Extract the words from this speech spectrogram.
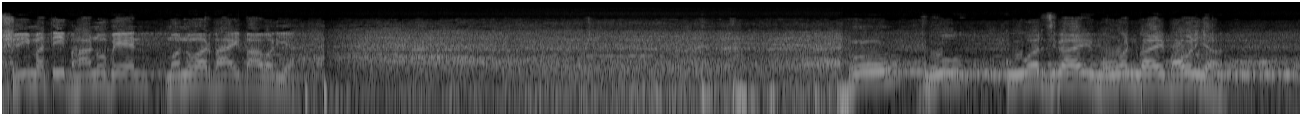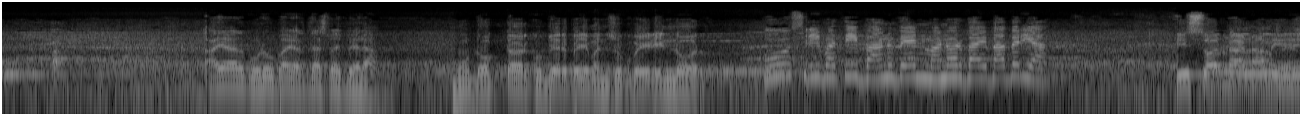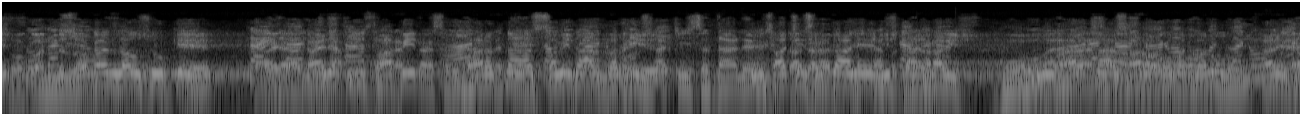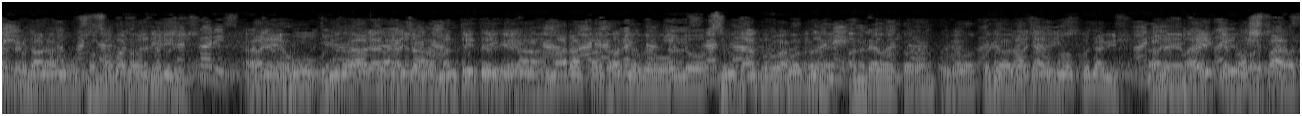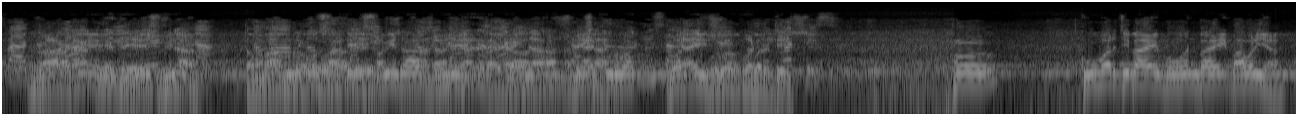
श्रीमती भानुबेन मनोहर भाई, बावड़िया। हूँ हूँ કુંવરજીભાઈ મોહનભાઈ બાવળિયા. આયર ગુરુભાઈ હરદાસભાઈ બેરા. હું ડોક્ટર કુબેરભાઈ મનસુખભાઈ ડિંડોર. હું શ્રીમતી ભાનુબેન મનોહરભાઈ બાબરિયા. ઈશ્વરના નામે સોગંદ લઉં સોગંદ લઉં છું. કે કાયદાથી સ્થાપિત ભારતના સંવિધાન પ્રત્યે સાચી શ્રદ્ધા અને સાચી શ્રદ્ધા અને નિષ્ઠા ધરાવીશ. હું ભારતના સાર્વભૌમત્વનું અને અખંડિતતાનું સમર્થન કરીશ. અને હું ગુજરાત રાજ્યના મંત્રી તરીકેના મારા કર્તવ્યો શ્રદ્ધાપૂર્વક અંતઃકરણપૂર્વક બજાવીશ. બજાવીશ. અને ભય કે પક્ષપાત રાગ કે દ્વેષ વિના તમામ લોકો સાથે સંવિધાન અને ન્યાયપૂર્વક વર્તીશ. વર્તીશ. હું કુંવરજીભાઈ મોહનભાઈ બાવળિયા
